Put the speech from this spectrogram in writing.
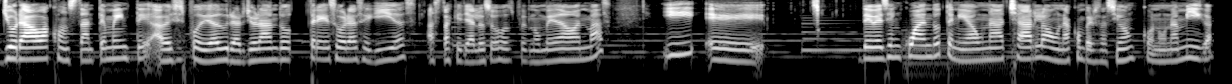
lloraba constantemente, a veces podía durar llorando tres horas seguidas hasta que ya los ojos pues no me daban más y de vez en cuando tenía una charla o una conversación con una amiga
